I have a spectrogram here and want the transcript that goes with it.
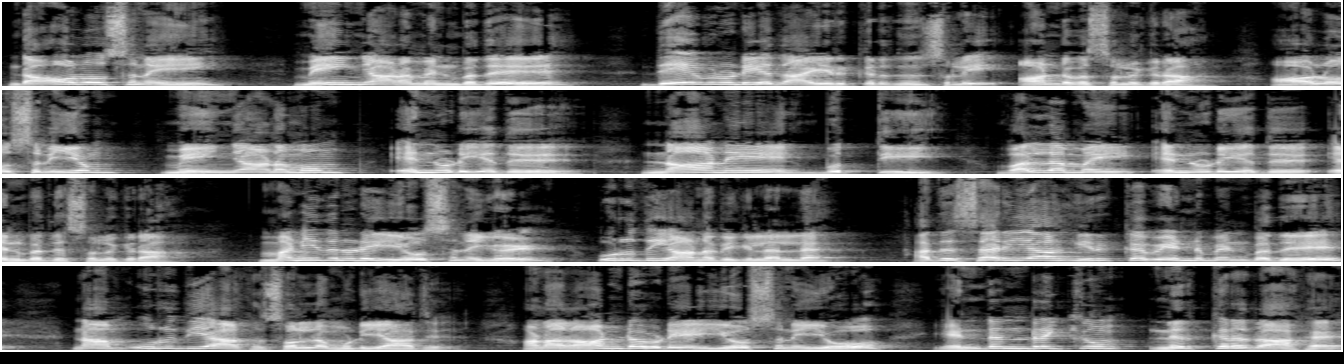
இந்த ஆலோசனை மெய்ஞானம் என்பது தேவனுடையதாக இருக்கிறதுன்னு சொல்லி ஆண்டவர் சொல்லுகிறார். ஆலோசனையும் மெய்ஞானமும் என்னுடையது. நானே புத்தி வல்லமை என்னுடையது என்பதை சொல்லுகிறார். மனிதனுடைய யோசனைகள் உறுதியானவைகள் அல்ல. அது சரியாக இருக்க வேண்டும் என்பது நாம் உறுதியாக சொல்ல முடியாது. ஆனால் ஆண்டவுடைய யோசனையோ என்றென்றைக்கும் நிற்கிறதாக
